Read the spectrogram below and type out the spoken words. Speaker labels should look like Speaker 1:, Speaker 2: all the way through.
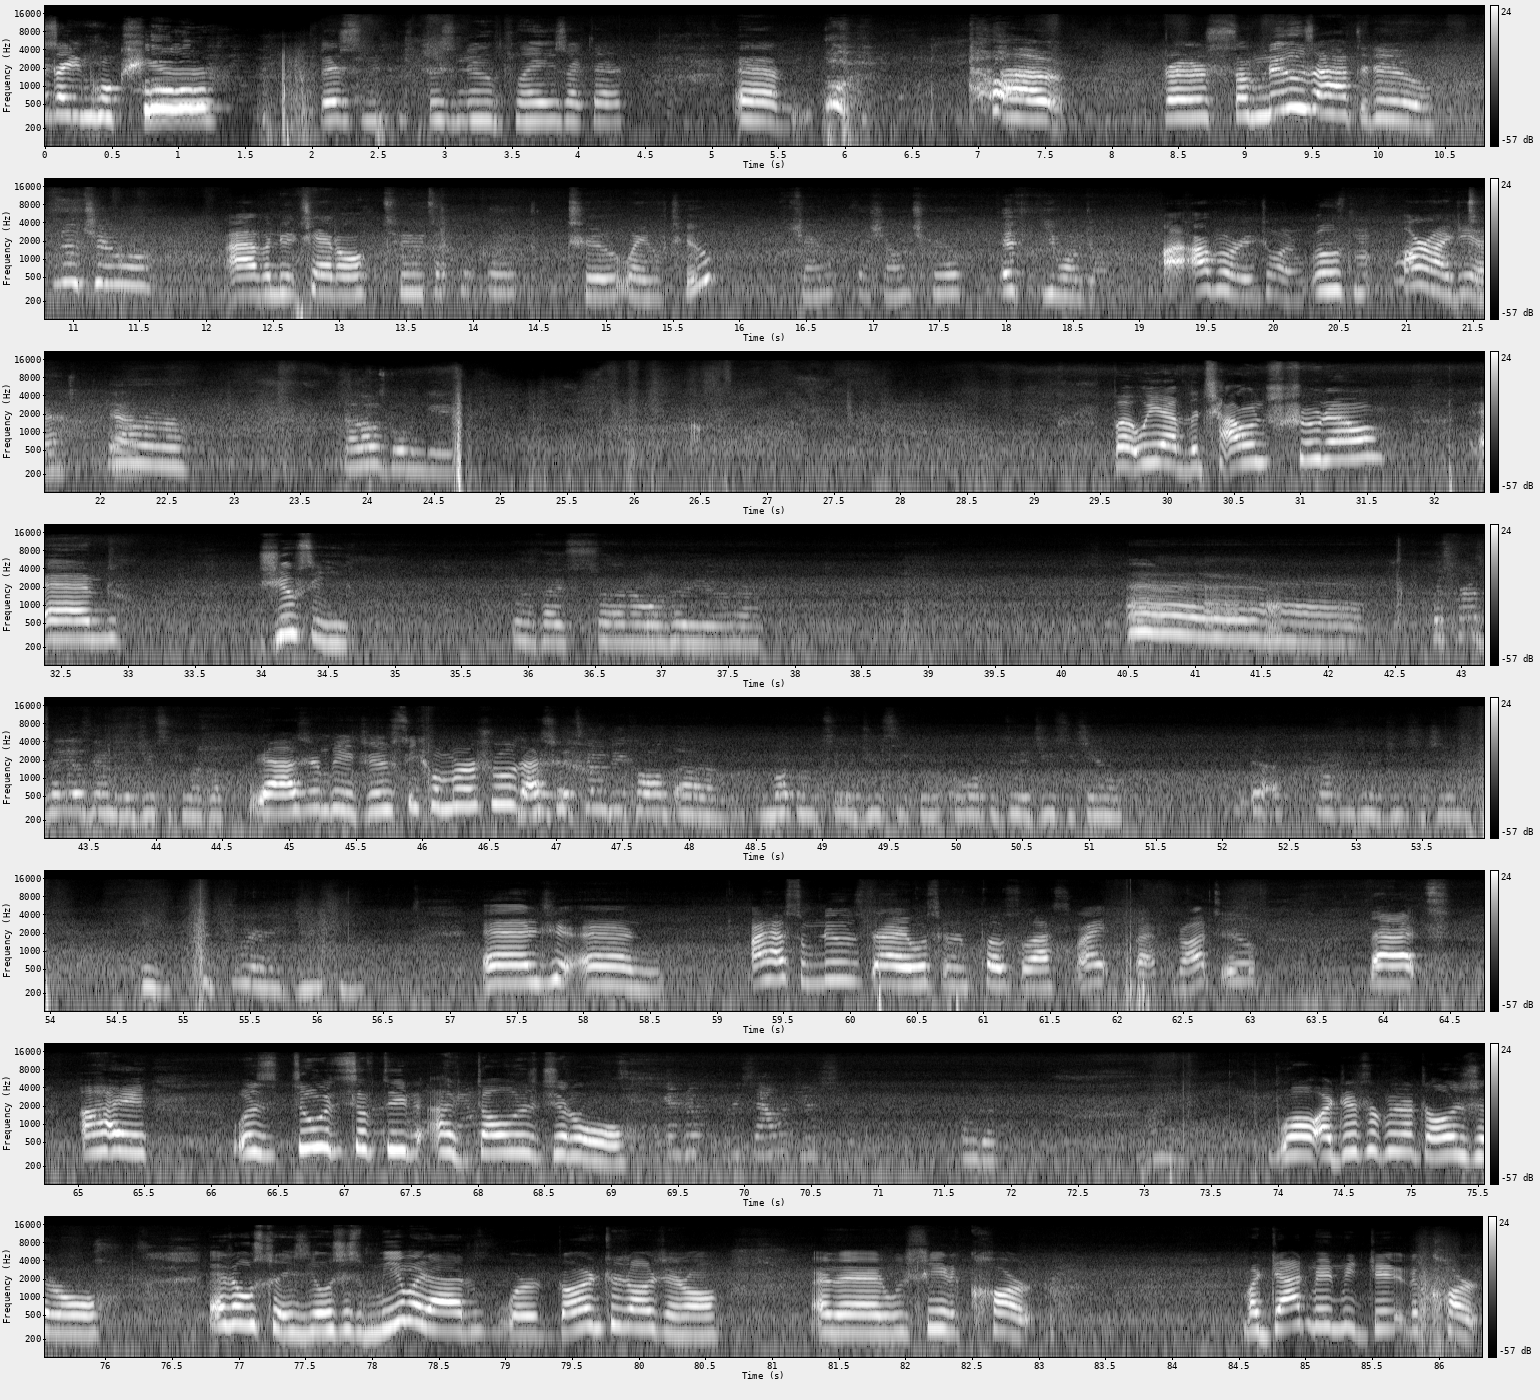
Speaker 1: Here. There's there's new plays right there. Um, uh, there's some news I have to do.
Speaker 2: New channel.
Speaker 1: I have a new channel.
Speaker 2: Two technically.
Speaker 1: Two, wait, two?
Speaker 2: Channel. The challenge crew. If you want to join.
Speaker 1: I, I'm already joined. It was our idea. Yeah.
Speaker 2: Uh, no, that was Golden Gate.
Speaker 1: But we have the challenge crew now, and Juicy.
Speaker 2: So I know who you are.
Speaker 1: Mm.
Speaker 2: This first video is gonna be the juicy commercial.
Speaker 1: Yeah, it's gonna be a Juicy commercial. That's
Speaker 2: it's gonna be called um, "Welcome to a Juicy," or "Welcome to a Juicy Channel."
Speaker 1: yeah.
Speaker 2: Welcome to a Juicy Channel. It's very juicy.
Speaker 1: And and I have some news that I was gonna post last night, but I forgot to. That I was doing something at Dollar General.
Speaker 2: I'm good.
Speaker 1: Well, I did something at Dollar General, and it was crazy. It was just me and my dad were going to Dollar General, and then we seen a cart. My dad made me get in the cart,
